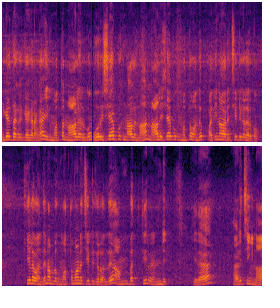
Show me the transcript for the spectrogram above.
நிகழ்த்தக்க கேட்குறாங்க இது மொத்தம் நாலு இருக்கும். ஒரு ஷேப்புக்கு நாலுனா நாலு ஷேப்புக்கு மொத்தம் வந்து பதினாறு சீட்டுகள் இருக்கும். கீழே வந்து நம்மளுக்கு மொத்தமான சீட்டுகள் வந்து ஐம்பத்தி ரெண்டு இதை அடிச்சிங்கன்னா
